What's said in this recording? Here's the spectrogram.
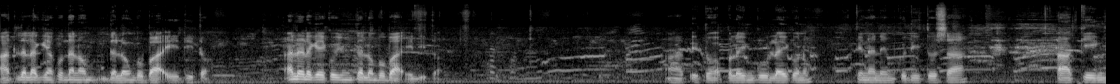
at lalagyan ko na lang dalawang babae dito. Ah, lalagay ko yung dalawang babae dito. At ito nga pala yung gulay ko no? Tinanim ko dito sa aking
